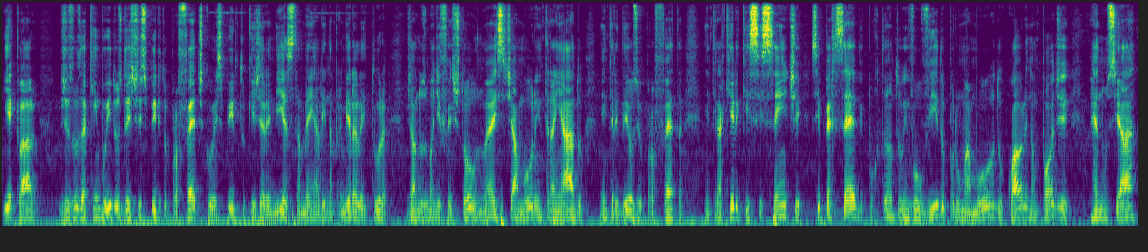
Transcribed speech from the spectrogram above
E é claro, Jesus aqui imbuídos deste espírito profético, o espírito que Jeremias também ali na primeira leitura já nos manifestou, não é? Este amor entranhado entre Deus e o profeta, entre aquele que se sente, se percebe, portanto, envolvido por um amor do qual ele não pode renunciar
